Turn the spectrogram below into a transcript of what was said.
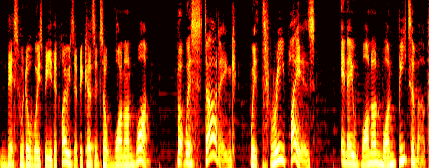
this would always be the closer because it's a one on one. But we're starting with three players in a one on one beat 'em up.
